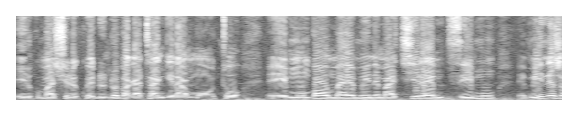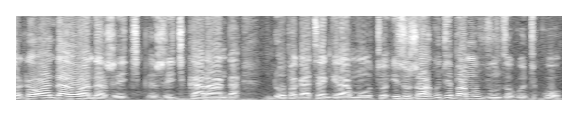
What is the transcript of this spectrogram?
iri kumashure kwedu ndo pakatangira moto. E, mumba umai muine machira emudzimu muine zvakawanda wanda zvech- zvechikaranga ndo pakatangira moto. Izvo zvaakuti pamubvunzo kuti ko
